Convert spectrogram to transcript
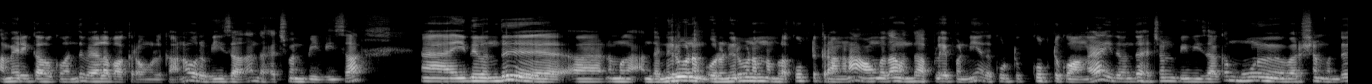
அமெரிக்காவுக்கு வந்து வேலை பார்க்குறவங்களுக்கான ஒரு வீசா தான் இந்த ஹெச் ஒன் பி விசா இது வந்து நம்ம அந்த நிறுவனம் ஒரு நிறுவனம் நம்மளை கூப்பிட்டுக்கிறாங்கன்னா அவங்க தான் வந்து அப்ளை பண்ணி அதை கூப்பிட்டு கூப்பிட்டுக்குவாங்க. இது வந்து ஹெச் ஒன் பி விசாக்கு மூணு வருஷம் வந்து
